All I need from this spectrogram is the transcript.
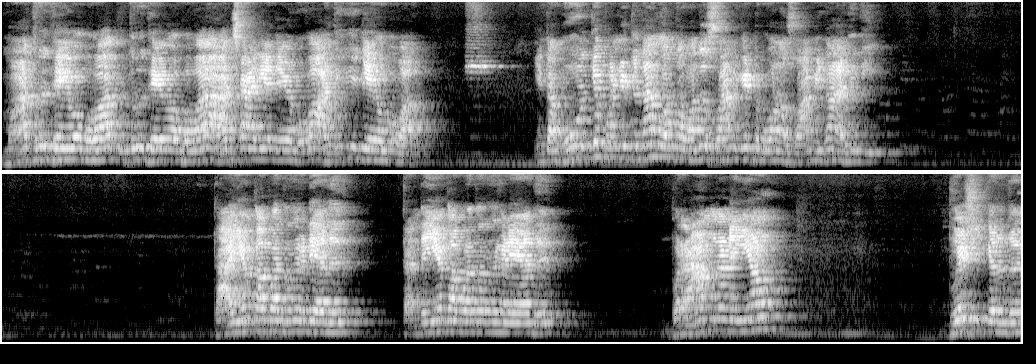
மாத்ரு தேவபவா பித்ரு தேவபவா ஆச்சாரிய தேவோபவா அதிதி தேவோபவா இந்த மூணுத்தையும் பண்ணிட்டு தான் ஒருத்தன் வந்து சுவாமி கிட்ட போனோம் சுவாமி தான் அதிதி. தாயும் காப்பாற்றுறது கிடையாது. தந்தையும் காப்பாற்றுறது கிடையாது. பிராமணனையும் துவேஷிக்கிறது.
